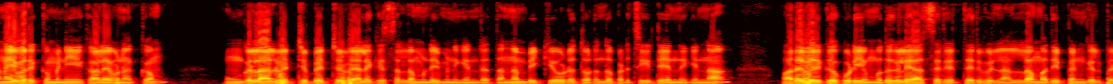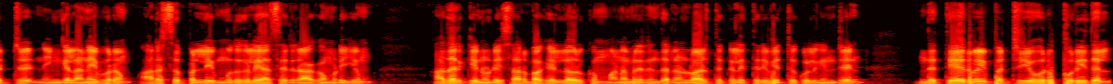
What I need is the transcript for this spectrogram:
அனைவருக்கும் இனிய காலை வணக்கம். உங்களால் வெற்றி பெற்று வேலைக்கு செல்ல முடியும் என்கின்ற தன்னம்பிக்கையோடு தொடர்ந்து படிச்சுக்கிட்டே இருந்தீங்கன்னா வரவிருக்கக்கூடிய முதுகலை ஆசிரியர் தேர்வில் நல்ல மதிப்பெண்கள் பெற்று நீங்கள் அனைவரும் அரசு பள்ளி முதுகலை ஆசிரியராக முடியும். அதற்கு என்னுடைய சார்பாக எல்லோருக்கும் மனமிருந்த நல்வாழ்த்துக்களை தெரிவித்துக் கொள்கின்றேன். இந்த தேர்வை பற்றிய ஒரு புரிதல்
